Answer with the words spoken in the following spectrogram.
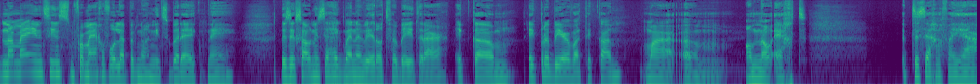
naar mijn inziens, voor mijn gevoel heb ik nog niets bereikt, nee. Dus ik zou niet zeggen, ik ben een wereldverbeteraar. Ik, um, ik probeer wat ik kan, maar um, om nou echt te zeggen van ja,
